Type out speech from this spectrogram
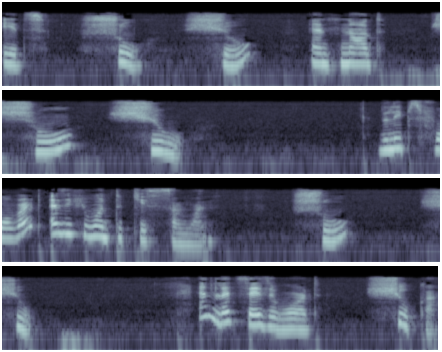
it's shu, shu, and not shu, shu. The lips forward as if you want to kiss someone. Shu, shu. And let's say the word shuka.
